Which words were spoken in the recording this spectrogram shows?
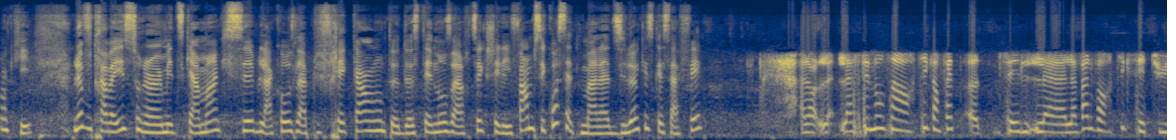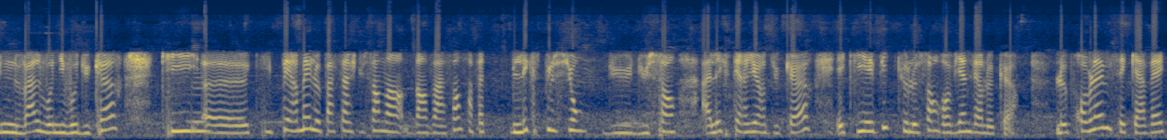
OK. Là, vous travaillez sur un médicament qui cible la cause la plus fréquente de sténose aortique chez les femmes. C'est quoi cette maladie-là? Qu'est-ce que ça fait? Alors la, la sténose aortique, en fait, euh, c'est la, la valve aortique, c'est une valve au niveau du cœur qui euh, qui permet le passage du sang dans, dans un sens, en fait, l'expulsion du, du sang à l'extérieur du cœur et qui évite que le sang revienne vers le cœur. Le problème, c'est qu'avec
